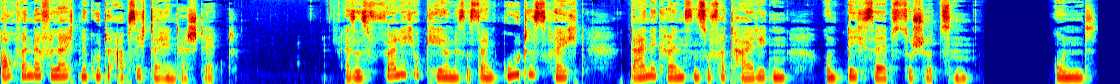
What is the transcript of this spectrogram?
Auch wenn da vielleicht eine gute Absicht dahinter steckt. Es ist völlig okay und es ist ein gutes Recht, deine Grenzen zu verteidigen und dich selbst zu schützen. Und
